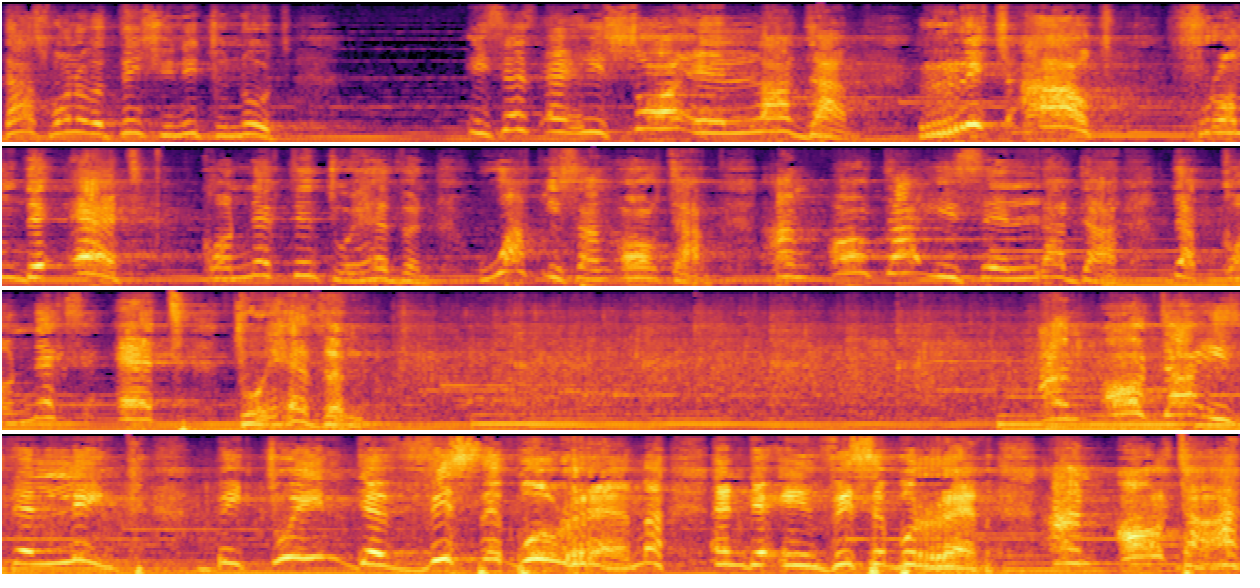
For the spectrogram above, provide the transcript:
that's one of the things you need to note. He says, and he saw a ladder reach out from the earth connecting to heaven. What is an altar? An altar is a ladder that connects earth to heaven. An altar is the link between the visible realm and the invisible realm. An altar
